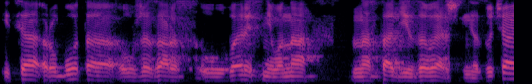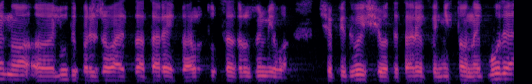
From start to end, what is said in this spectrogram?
і ця робота вже зараз у вересні вона на стадії завершення. Звичайно, е, люди переживають за тарифи, але тут це зрозуміло, що підвищувати тарифи ніхто не буде.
